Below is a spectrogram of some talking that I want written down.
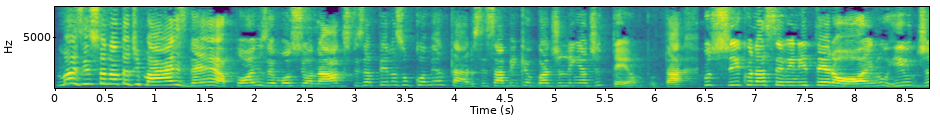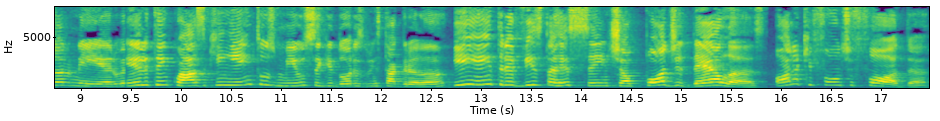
Mas isso é nada demais, né? Apoios emocionados, fiz apenas um comentário. Vocês sabem que eu gosto de linha de tempo, tá? O Chico nasceu em Niterói, no Rio de Janeiro. Ele tem quase 500 mil seguidores no Instagram. E em entrevista recente ao Pod Delas, olha que fonte foda.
